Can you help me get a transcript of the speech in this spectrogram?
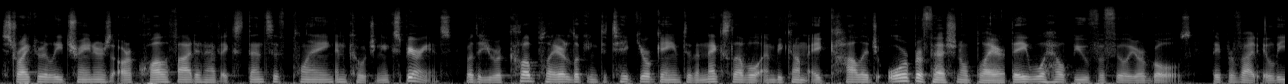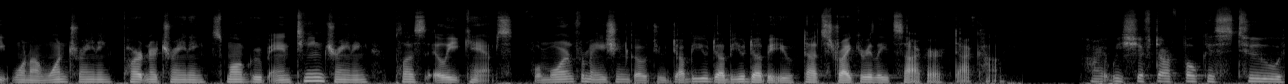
Striker Elite trainers are qualified and have extensive playing and coaching experience. Whether you're a club player looking to take your game to the next level and become a college or professional player, they will help you fulfill your goals. They provide elite one on one training, partner training, small group and team training, plus elite camps. For more information, go to www.strikerelitesoccer.com. All right, we shift our focus to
